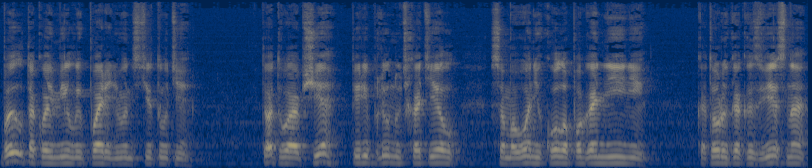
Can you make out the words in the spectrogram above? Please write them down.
был такой милый парень в институте. Тот вообще переплюнуть хотел самого Никола Паганини – который, как известно,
